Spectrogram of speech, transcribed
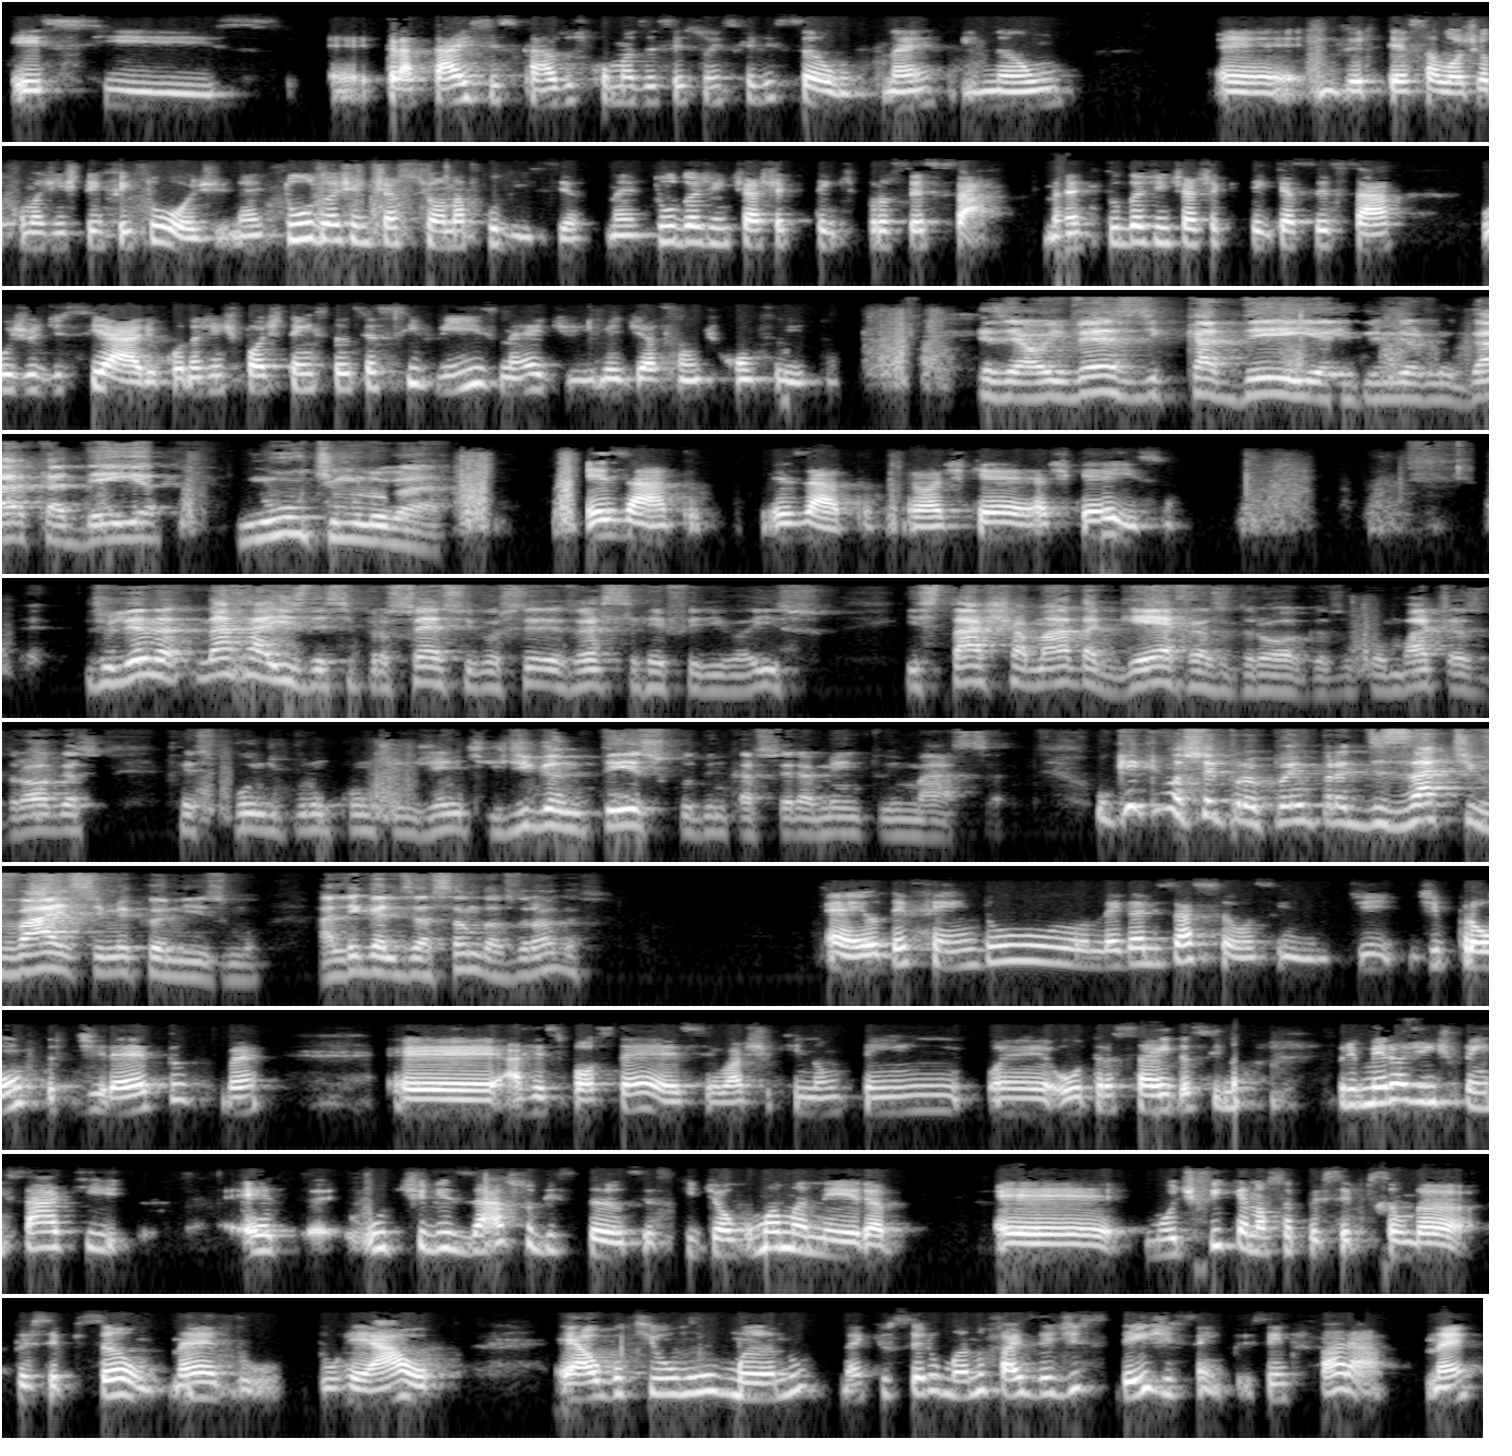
esses, é, tratar esses casos como as exceções que eles são, né, e não é, inverter essa lógica como a gente tem feito hoje, né? Tudo a gente aciona a polícia, né? Tudo a gente acha que tem que processar, né? Tudo a gente acha que tem que acessar o judiciário, quando a gente pode ter instâncias civis, né, de mediação de conflito. Quer dizer, ao invés de cadeia em primeiro lugar, cadeia em último lugar. Exato, exato. Eu acho que é, acho que é isso. Juliana, na raiz desse processo, e você já se referiu a isso, está a chamada guerra às drogas. O combate às drogas responde por um contingente gigantesco do encarceramento em massa. O que, que você propõe para desativar esse mecanismo? A legalização das drogas? É, eu defendo legalização, assim, de, de pronto, direto, né? É, a resposta é essa. Eu acho que não tem é, outra saída senão. Primeiro, a gente pensar que é, utilizar substâncias que de alguma maneira é, modifiquem a nossa percepção da percepção, né, do, do real, é algo que o humano, né, que o ser humano faz desde, desde sempre, sempre fará, né?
